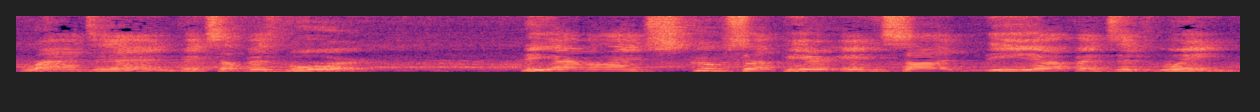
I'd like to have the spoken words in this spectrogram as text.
Rantanen picks up his board. The Avalanche scoops up here inside the offensive wing.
